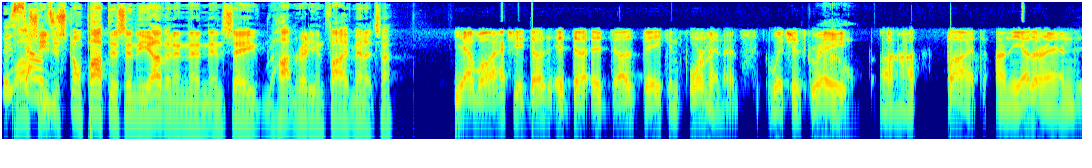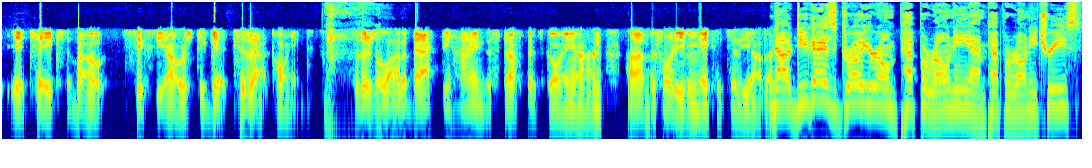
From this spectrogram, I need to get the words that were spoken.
this Well, so you just don't pop this in the oven and, and, and say hot and ready in five minutes, huh? Yeah, well, actually, it does it do, it does bake in four minutes, which is great. Uh, but on the other end, it takes about 60 hours to get to that point. So there's a lot of back behind the stuff that's going on uh, before it even makes it to the oven. Now, do you guys grow your own pepperoni on pepperoni trees?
